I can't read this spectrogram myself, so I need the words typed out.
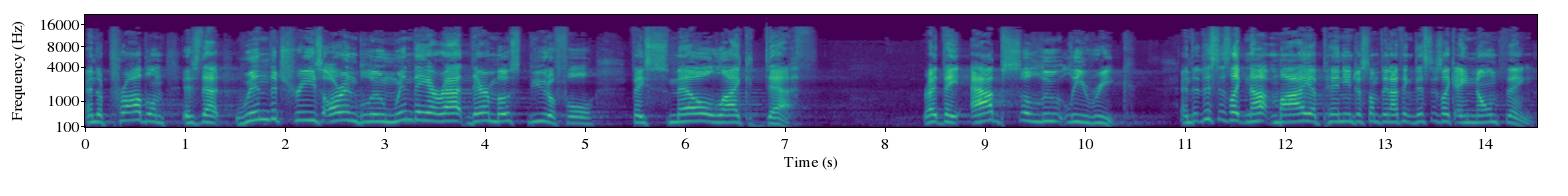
And the problem is that when the trees are in bloom, when they are at their most beautiful, they smell like death, right? They absolutely reek. And this is like not my opinion, just something I think this is like a known thing.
